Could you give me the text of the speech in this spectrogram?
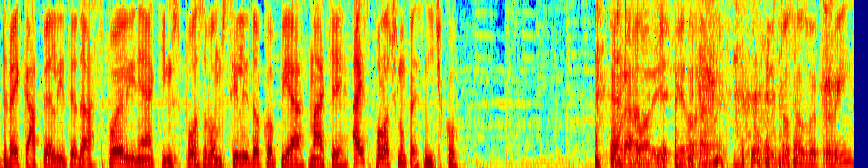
dve kapely teda spojili nejakým spôsobom sily dokopy a máte aj spoločnú pesničku. Dobre hovoríš. Je, je to tak. Kto sa ozve prvý?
